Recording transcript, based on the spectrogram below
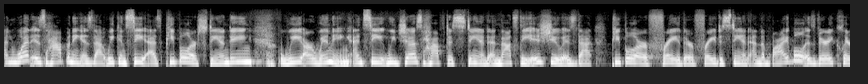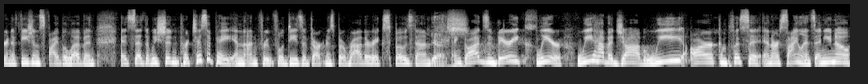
And what is happening is that we can see as people are standing, we are winning. And see, we just have to stand, and that's the issue: is that people are afraid. They're afraid to stand, and the Bible is very clear in Ephesians five eleven. It says that we shouldn't participate in the unfruitful deeds of darkness, but rather expose them. Yes. And God's very clear. We have a job. We are complicit in our silence. And you know,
